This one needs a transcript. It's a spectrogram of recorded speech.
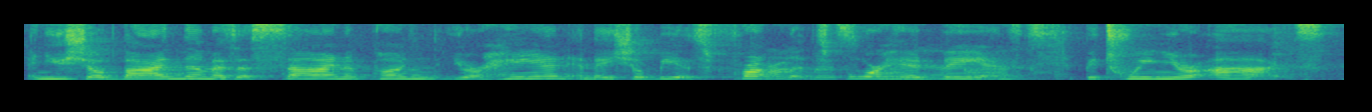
And you shall bind them as a sign upon your hand, and they shall be as frontlets, Frontlets forehead bands eyes. between your eyes.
